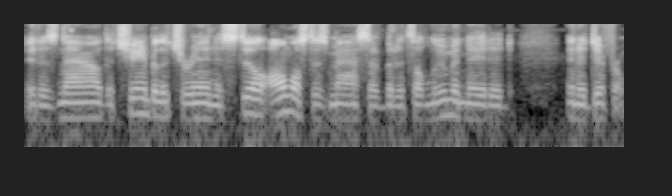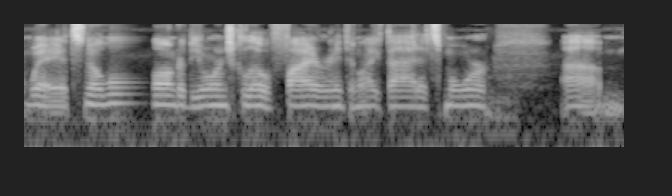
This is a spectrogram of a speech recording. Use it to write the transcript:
it is now the chamber that you're in is still almost as massive, but it's illuminated in a different way. It's no longer the orange glow of fire or anything like that. It's more, um,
